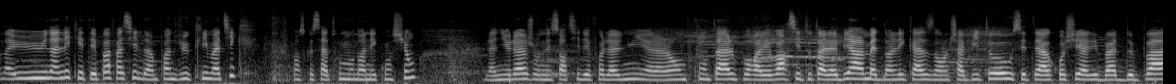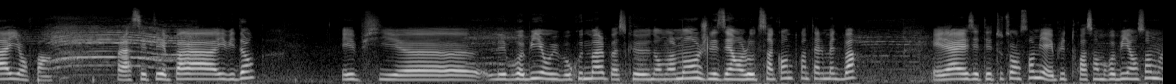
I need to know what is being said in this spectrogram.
On a eu une année qui n'était pas facile d'un point de vue climatique. Je pense que ça, tout le monde en est conscient. L'annulage, on est sorti des fois la nuit à la lampe frontale pour aller voir si tout allait bien, mettre dans les cases dans le chapiteau, où c'était accroché à les balles de paille. Enfin, voilà, c'était pas évident. Et puis euh, les brebis ont eu beaucoup de mal parce que normalement je les ai en lot de 50 quand elles mettent bas. Et là elles étaient toutes ensemble, il y avait plus de 300 brebis ensemble.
